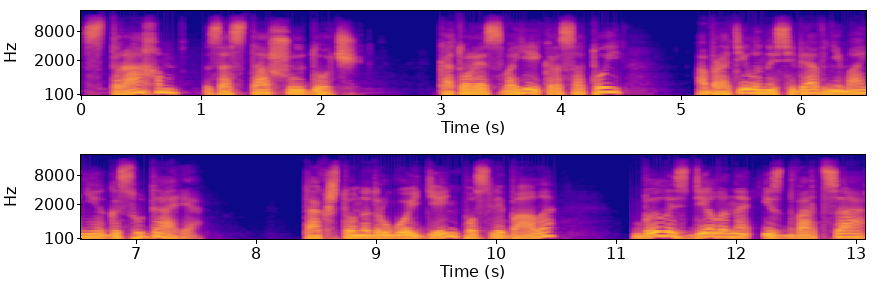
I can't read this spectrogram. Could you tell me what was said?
страхом за старшую дочь, которая своей красотой обратила на себя внимание государя. Так что на другой день после бала было сделано из дворца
